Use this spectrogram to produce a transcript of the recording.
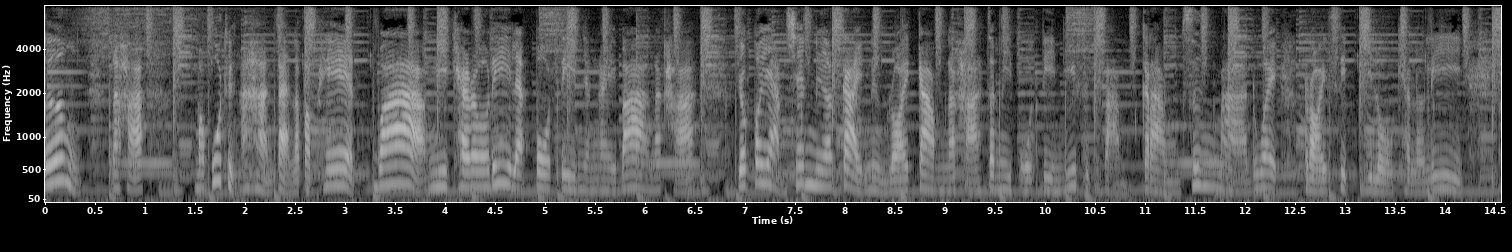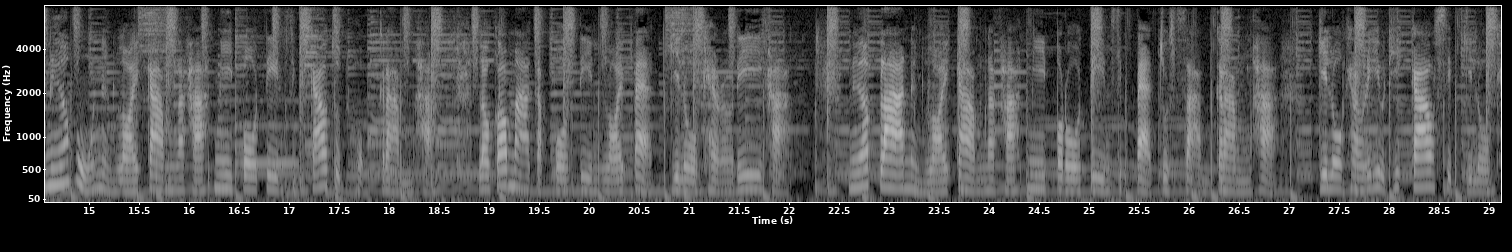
ซึ่งนะคะมาพูดถึงอาหารแต่ละประเภทว่ามีแคลอรี่และโปรตีนยังไงบ้างนะคะ ยกตัวอย่างเช่นเนื้อไก่ 100 กรัมนะคะ จะมีโปรตีน 23 กรัม ซึ่งมาด้วย 110 กิโลแคลอรี่ เนื้อหมู 100 กรัมนะคะ มีโปรตีน 19.6 กรัมค่ะ แล้วก็มากับโปรตีน 108 กิโลแคลอรี่ค่ะ เนื้อปลา 100 กรัมนะคะ มีโปรตีน 18.3 กรัมค่ะ กิโลแคลอรี่อยู่ที่ 90 กิโลแค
